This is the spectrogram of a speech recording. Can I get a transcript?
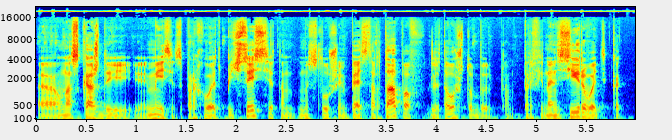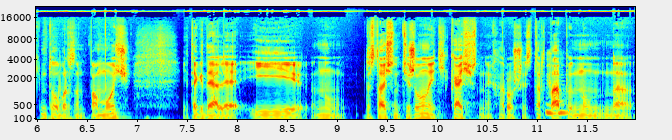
Э, у нас каждый месяц проходит пич-сессия, там мы слушаем 5 стартапов для того, чтобы там, профинансировать, каким-то образом помочь и так далее. И ну, достаточно тяжело найти качественные, хорошие стартапы mm-hmm. ну, на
